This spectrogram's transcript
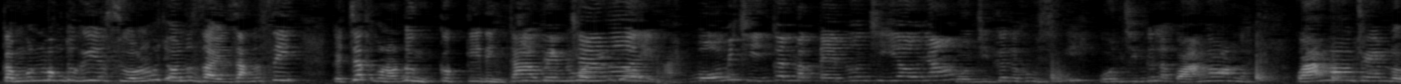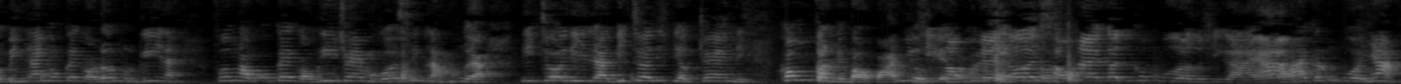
Cầm con mông tôi ghi nó sướng lắm chị ơi nó dày dặn nó xịn. Cái chất của nó đừng cực kỳ đỉnh cao cho em luôn nhé chị ơi ơi. 49 cân mặc đẹp luôn chị yêu nhá. 49 cân là không suy nghĩ. 49 cân là quá ngon rồi. Quá ngon cho em rồi Bình Anh ok có đơn một ghi này Phương Ngọc ok có ghi cho em một gói xinh lắm mọi người ạ. Đi chơi đi là đi chơi đi tiệc cho em thì không cần phải bỏ quá nhiều Chị tiền Ngọc mà vẫn Huyền ơi thôi. 62 cân không vừa rồi chị gái ạ. Hai cân cũng vừa nhá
